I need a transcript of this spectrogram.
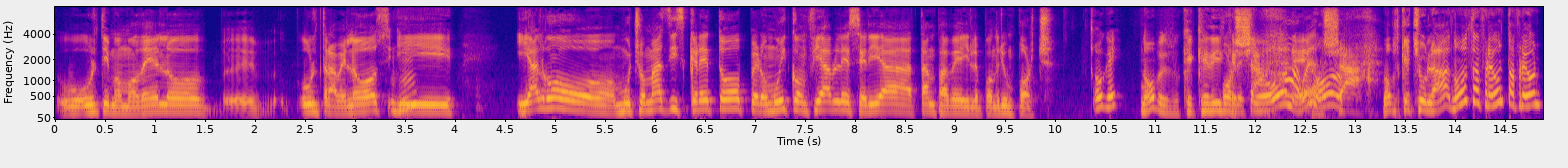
último modelo, eh, ultra veloz y, y algo mucho más discreto, pero muy confiable sería Tampa Bay. Le pondría un Porsche. Ok. No, pues qué, qué discreción, ¿eh? No, no, pues qué chula. No, está fregón, está fregón.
